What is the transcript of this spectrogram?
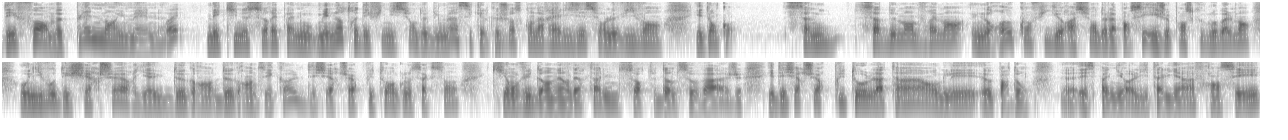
des formes pleinement humaines. Oui mais qui ne serait pas nous. Mais notre définition de l'humain, c'est quelque chose qu'on a réalisé sur le vivant. Et donc, ça, nous, ça demande vraiment une reconfiguration de la pensée. Et je pense que globalement, au niveau des chercheurs, il y a eu deux, grandes écoles, des chercheurs plutôt anglo-saxons qui ont vu dans Néandertal une sorte d'homme sauvage, et des chercheurs plutôt latins, anglais, euh, pardon, euh, espagnols, italiens, français,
